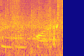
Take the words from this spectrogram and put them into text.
report.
